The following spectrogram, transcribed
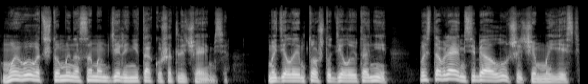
«Мой вывод, что мы на самом деле не так уж отличаемся. Мы делаем то, что делают они – Выставляем себя лучше, чем мы есть.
